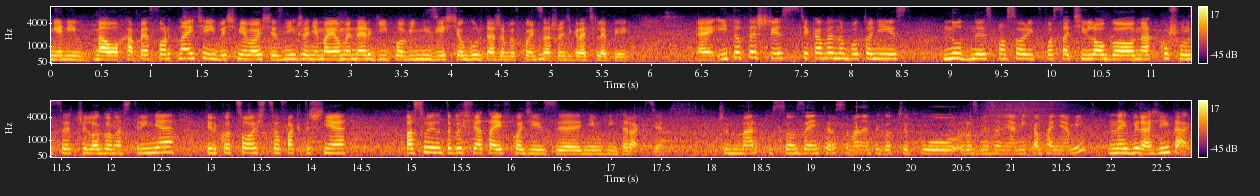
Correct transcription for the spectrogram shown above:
mieli mało HP w Fortnite i wyśmiewał się z nich, że nie mają energii i powinni zjeść jogurta, żeby w końcu zacząć grać lepiej. E, I to też jest ciekawe, no bo to nie jest nudny sponsoring w postaci logo na koszulce czy logo na streamie, tylko coś, co faktycznie pasuje do tego świata i wchodzi z nim w interakcję. Czy marki są zainteresowane tego typu rozwiązaniami, kampaniami? Najwyraźniej tak,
